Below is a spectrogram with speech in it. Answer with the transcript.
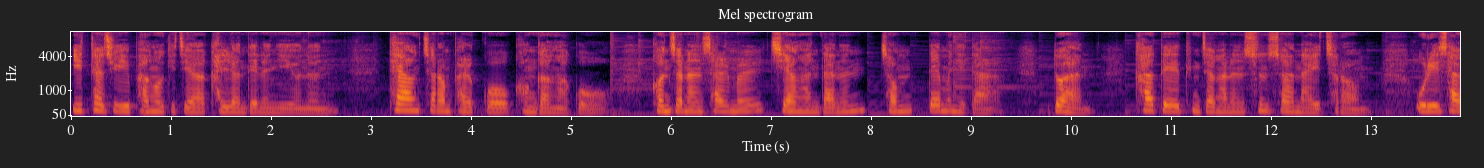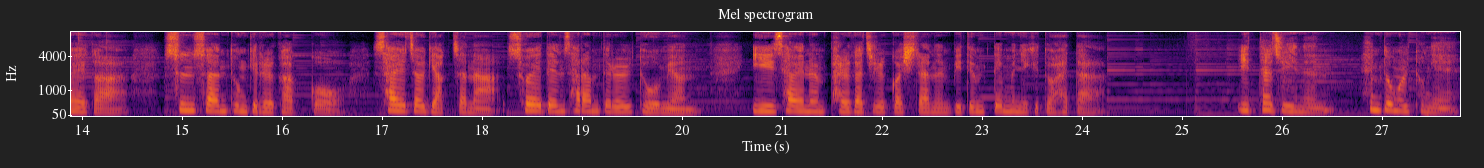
이타주의 방어 기제와 관련되는 이유는 태양처럼 밝고 건강하고 건전한 삶을 지향한다는 점 때문이다. 또한 카드에 등장하는 순수한 아이처럼 우리 사회가 순수한 동기를 갖고 사회적 약자나 소외된 사람들을 도우면 이 사회는 밝아질 것이라는 믿음 때문이기도 하다. 이타주의는 행동을 통해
